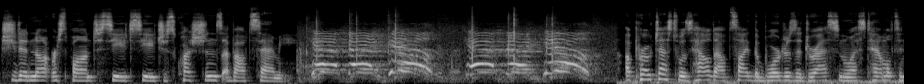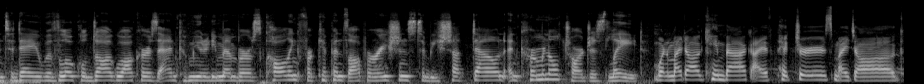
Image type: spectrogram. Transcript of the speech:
She did not respond to CHCH's questions about Sammy. A protest was held outside the boarder's address in West Hamilton today with local dog walkers and community members calling for Kippen's operations to be shut down and criminal charges laid. When my dog came back, I have pictures. My dog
